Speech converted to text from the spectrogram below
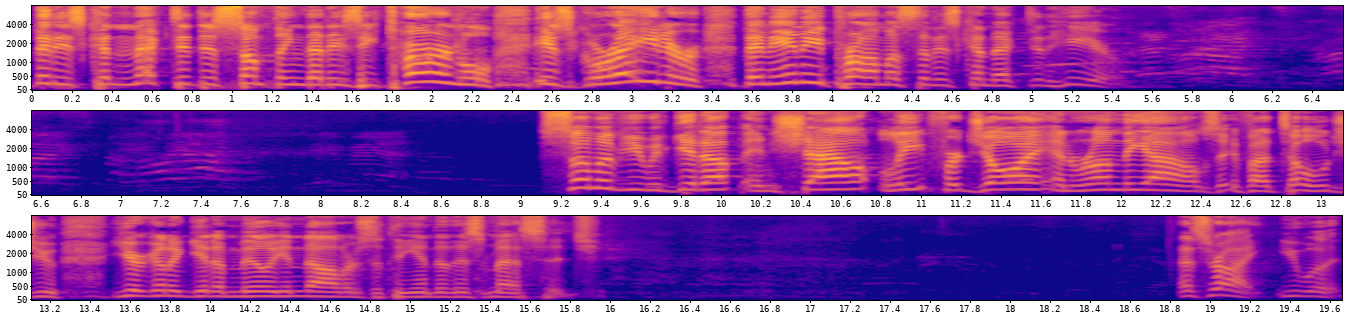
that is connected to something that is eternal is greater than any promise that is connected here. Some of you would get up and shout, leap for joy, and run the aisles if I told you you're going to get a million dollars at the end of this message. That's right, you would.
